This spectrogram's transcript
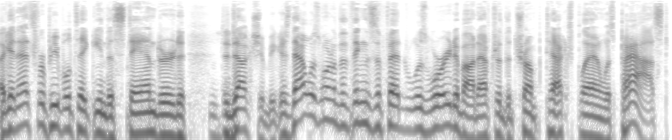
Again, that's for people taking the standard mm-hmm. deduction because that was one of the things the Fed was worried about after the Trump tax plan was passed.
